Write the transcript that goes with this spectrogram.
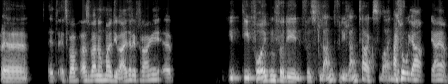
äh, jetzt, jetzt war, was war nochmal die weitere Frage? Äh, die, die, Folgen für, die, fürs Land, für die Landtagswahlen. Ach so, ja, ja, ja.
